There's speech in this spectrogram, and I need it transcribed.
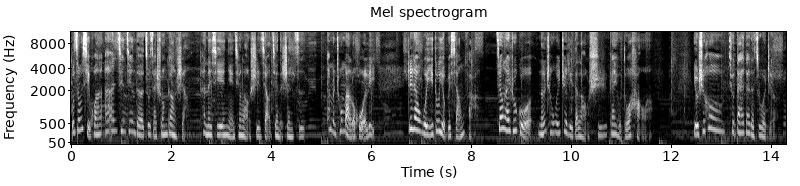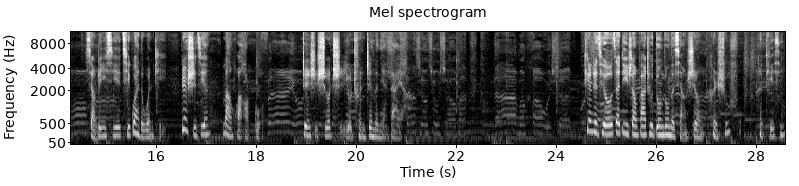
我总喜欢安安静静地坐在双杠上，看那些年轻老师矫健的身姿，他们充满了活力，这让我一度有个想法。将来如果能成为这里的老师，该有多好啊！有时候就呆呆地坐着，想着一些奇怪的问题，任时间慢缓而过。真是奢侈又纯真的年代呀！听着球在地上发出咚咚的响声，很舒服，很贴心，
